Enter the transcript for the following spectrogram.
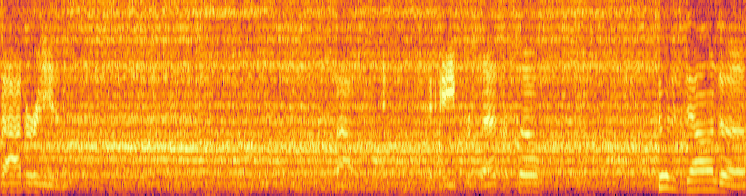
battery is about 8% or so. tune it down to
